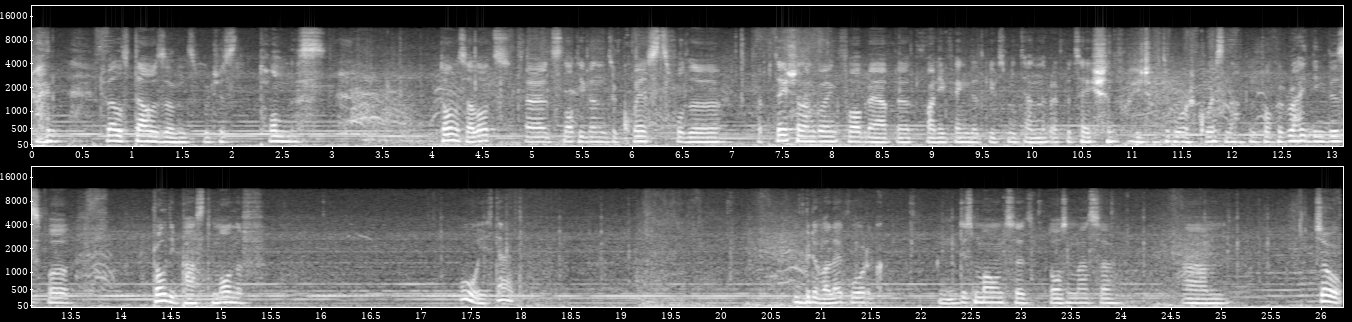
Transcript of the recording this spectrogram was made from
12,000, which is tons. Tons a lot. Uh, it's not even the quest for the reputation I'm going for, but I have funny thing that gives me 10 reputation for each of the war quests and I've been proper grinding this for probably past month. Oh, is that? Bit of a legwork. Dismounted, doesn't matter. Um, so,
